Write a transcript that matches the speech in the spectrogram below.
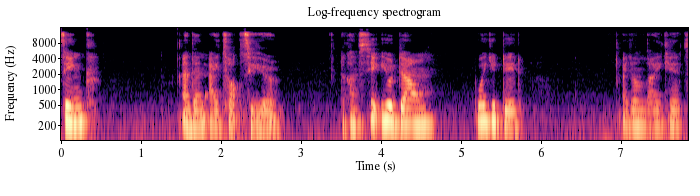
think, and then I talk to you. I can sit you down, what you did. I don't like it.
